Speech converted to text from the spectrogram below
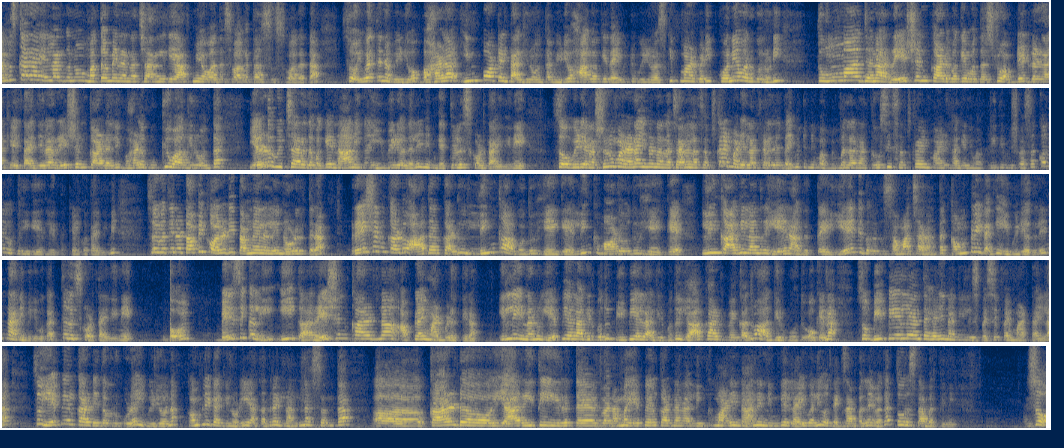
ನಮಸ್ಕಾರ ಎಲ್ಲರಿಗೂ ಮತ್ತೊಮ್ಮೆ ನನ್ನ ಚಾನೆಲ್ಗೆ ಆತ್ಮೀಯವಾದ ಸ್ವಾಗತ, ಸುಸ್ವಾಗತ. ಸೊ ಇವತ್ತಿನ ವಿಡಿಯೋ ಬಹಳ ಇಂಪಾರ್ಟೆಂಟ್ ಆಗಿರುವಂತ ವಿಡಿಯೋ ಹಾಗಾಗಿ ದಯವಿಟ್ಟು ವಿಡಿಯೋ ಸ್ಕಿಪ್ ಮಾಡಬೇಡಿ. ಕೊನೆವರೆಗೂ ನೋಡಿ. ತುಂಬಾ ಜನ ರೇಷನ್ ಕಾರ್ಡ್ ಬಗ್ಗೆ ಒಂದಷ್ಟು ಅಪ್ಡೇಟ್ಗಳನ್ನ ಕೇಳ್ತಾ ಇದ್ದೀರಾ. ರೇಷನ್ ಕಾರ್ಡ್ ಅಲ್ಲಿ ಬಹಳ ಮುಖ್ಯವಾಗಿರುವಂತ ಎರಡು ವಿಚಾರದ ಬಗ್ಗೆ ನಾನೀಗ ಈ ವಿಡಿಯೋದಲ್ಲಿ ನಿಮ್ಗೆ ತಿಳಿಸ್ಕೊಡ್ತಾ ಇದ್ದೀನಿ. ಸೊ ವಿಡಿಯೋನ ಶುರು ಮಾಡೋಣ. ಇನ್ನು ನನ್ನ ಚಾನೆಲ್ನ ಸಬ್ಸ್ಕ್ರೈಬ್ ಮಾಡಿಲ್ಲ ಅಂತ ಹೇಳಿದ್ರೆ ದಯವಿಟ್ಟು ನಿಮ್ಮ ಬೆಂಬಲನ ತೋರಿಸಿ ಸಬ್ಸ್ಕ್ರೈಬ್ ಮಾಡಿ. ಹಾಗೆ ನಿಮ್ಮ ಪ್ರೀತಿ, ವಿಶ್ವಾಸ ಕೊನೆಗೂ ಹೀಗೆ ಇರಲಿ ಅಂತ ಕೇಳ್ಕೊತಾ ಇದ್ದೀನಿ. ಸೊ ಇವತ್ತಿನ ಟಾಪಿಕ್ ಆಲ್ರೆಡಿ ತಮ್ಮನೇಲಲ್ಲಿ ನೋಡಿರ್ತೀರ. Ration card Aadhaar card link ಆಗೋದು ಹೇಗೆ? ಲಿಂಕ್ ಮಾಡೋದು ಹೇಗೆ? ಲಿಂಕ್ ಆಗಿಲ್ಲ ಅಂದ್ರೆ ಏನಾಗುತ್ತೆ? ಏನಿದ್ರದ್ದು ಸಮಾಚಾರ ಅಂತ ಕಂಪ್ಲೀಟ್ ಆಗಿ ಈ ವಿಡಿಯೋದಲ್ಲಿ ನಾನು ನಿಮಗೆ ಇವಾಗ ತಿಳಿಸ್ಕೊಡ್ತಾ ಇದ್ದೀನಿ. ಬೇಸಿಕಲಿ ಈಗ ರೇಷನ್ ಕಾರ್ಡ್ನ ಅಪ್ಲೈ ಮಾಡ್ಬಿಡಿರ್ತೀರಾ ಇಲ್ಲಿ ನಾನು ಎ ಪಿ ಎಲ್ ಆಗಿರ್ಬೋದು ಬಿ ಪಿ ಎಲ್ ಆಗಿರ್ಬೋದು, ಯಾವ ಕಾರ್ಡ್ ಬೇಕಾದ್ರೂ ಆಗಿರ್ಬೋದು ಓಕೆನಾ ಸೊ ಬಿ ಪಿ ಎಲ್ ಅಂತ ಹೇಳಿ ನಾನು ಇಲ್ಲಿ ಸ್ಪೆಸಿಫೈ ಮಾಡ್ತಾ ಇಲ್ಲ. So A P L card ಇದ್ದವರು ಕೂಡ ಈ ವಿಡಿಯೋನ ಕಂಪ್ಲೀಟ್ ಆಗಿ ನೋಡಿ. ಯಾಕಂದ್ರೆ ನನ್ನ ಸ್ವಂತ ಕಾರ್ಡ್ ಯಾವ ರೀತಿ ಇರುತ್ತೆ ಅಥವಾ ನಮ್ಮ ಎ ಪಿ ಎಲ್ ಕಾರ್ಡ್ ನಾನು ಲಿಂಕ್ ಮಾಡಿ ನಾನೇ ನಿಮ್ಗೆ ಲೈವ್ ಅಲ್ಲಿ ಒಂದು ಎಕ್ಸಾಂಪಲ್ ಇವಾಗ ತೋರಿಸ್ತಾ ಬರ್ತೀನಿ. ಸೊ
